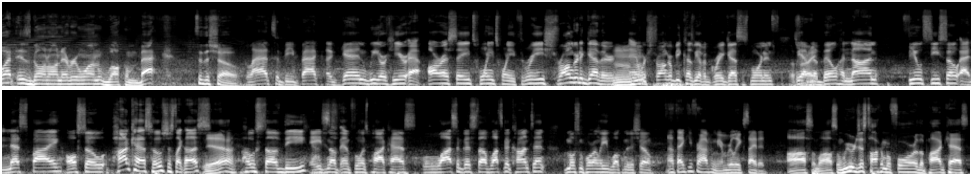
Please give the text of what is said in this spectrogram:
What is going on, everyone? Welcome back to the show. Glad to be back again. We are here at RSA 2023, stronger together, Mhm. and we're stronger because we have a great guest this morning. That's we have. Nabil Hannan, field CISO at NetSPI, also podcast host, just like us. Yeah. Host of the Agent of Influence podcast. Lots of good stuff, lots of good content, but most importantly, welcome to the show. Uh, thank you for having me. I'm really excited. Awesome, awesome. We were just talking before the podcast,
